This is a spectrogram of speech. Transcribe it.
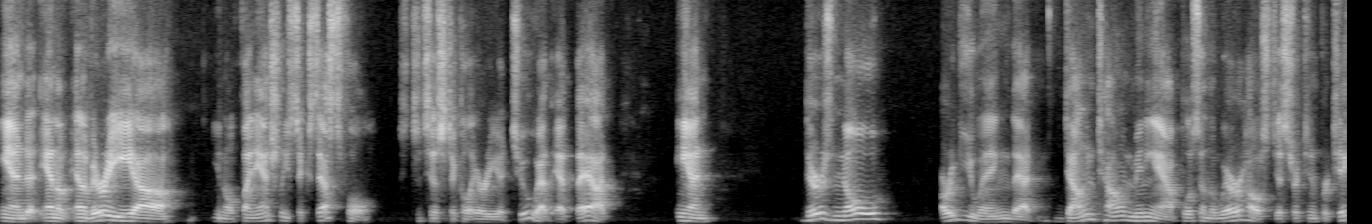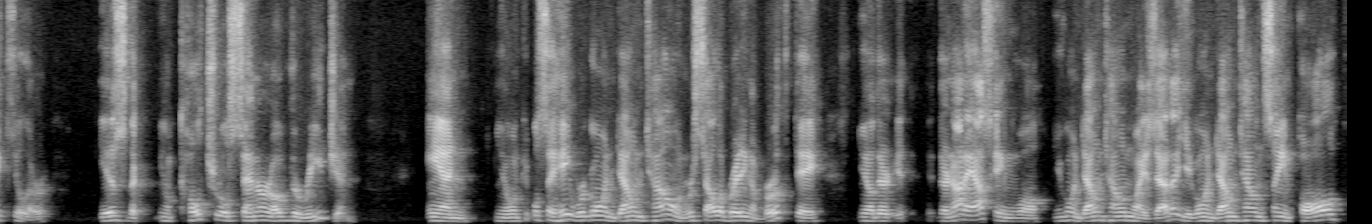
and and a, and a very uh, you know financially successful statistical area too at, at that. And there's no arguing that downtown Minneapolis and the warehouse district in particular is the you know cultural center of the region. And you know when people say, "Hey, we're going downtown, we're celebrating a birthday," you know they're they're not asking, "Well, you going downtown Wayzata? You going downtown St. Paul?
